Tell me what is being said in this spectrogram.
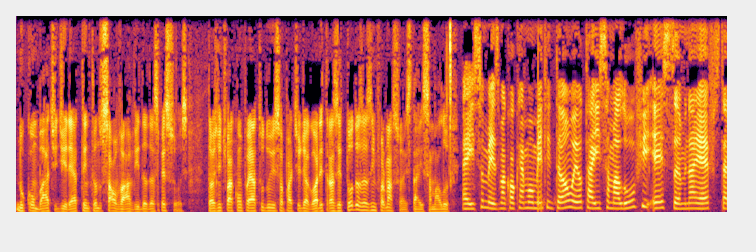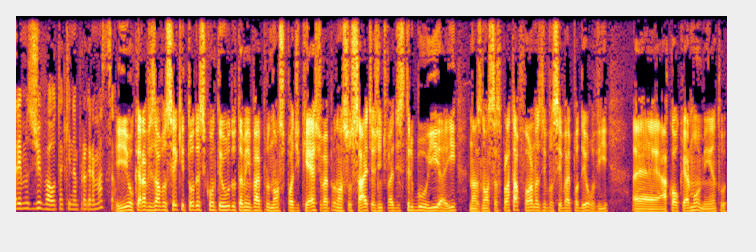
no combate direto, tentando salvar a vida das pessoas. Então a gente vai acompanhar tudo isso a partir de agora e trazer todas as informações, Thaisa Maluf. É isso mesmo, a qualquer momento, então, eu, Thaisa Maluf e Samina F estaremos de volta aqui na programação. E eu quero avisar você que todo esse conteúdo também vai para o nosso podcast, vai para o nosso site, a gente vai distribuir aí nas nossas plataformas e você vai poder ouvir é, a qualquer momento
